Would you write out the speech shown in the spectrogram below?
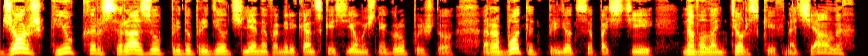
Джордж Кьюкер сразу предупредил членов американской съемочной группы, что работать придется почти на волонтерских началах,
